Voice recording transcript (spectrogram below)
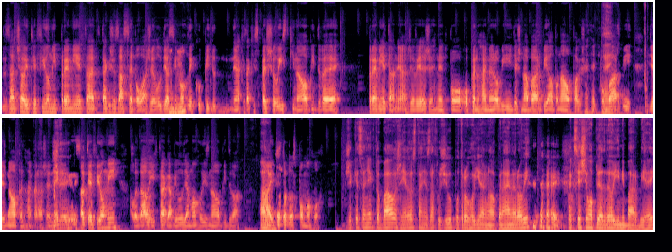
začali tie filmy premietať takže za sebou a že ľudia mm-hmm. si mhm. mohli kúpiť nejaké také special listky na obidve premietania, že vie, že hneď po Oppenheimerovi ideš na Barbie alebo naopak, že hneď po Hej. Barbie ideš na Oppenheimera, že nekryli sa tie filmy, ale dali ich tak, aby ľudia mohli ísť na obidva. A aj toto dosť pomohlo že keď sa niekto bál, že nedostane zlatú žilu po troch hodinách na Oppenheimerovi, tak si ešte mohol pridať dve hodiny Barbie, hej?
